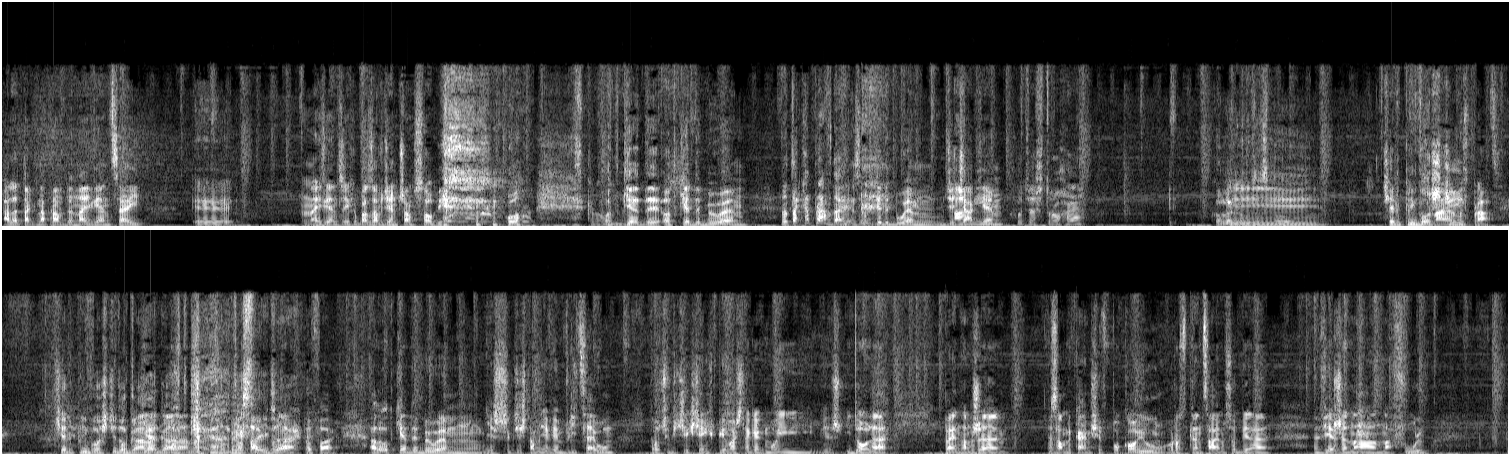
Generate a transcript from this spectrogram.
ale tak naprawdę najwięcej najwięcej chyba zawdzięczam sobie, bo od kiedy, od kiedy byłem, no taka prawda jest, od kiedy byłem dzieciakiem, Ami, chociaż trochę. Kolegom z zespołu. Cierpliwości. z pracy. Cierpliwości do Od gala, gala od na to, tak, backstage'ach. to tak, to fakt. Ale od kiedy byłem jeszcze gdzieś tam, nie wiem, w liceum, to oczywiście chciałem śpiewać tak jak moi, wiesz, idole. Pamiętam, że zamykałem się w pokoju, rozkręcałem sobie wieżę na, na full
